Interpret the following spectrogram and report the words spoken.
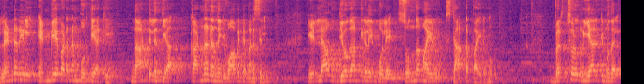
ലണ്ടനിൽ എം ബി എ പഠനം പൂർത്തിയാക്കി നാട്ടിലെത്തിയ കണ്ണൻ എന്ന യുവാവിന്റെ മനസ്സിൽ എല്ലാ ഉദ്യോഗാർത്ഥികളെയും പോലെ സ്വന്തമായൊരു സ്റ്റാർട്ടപ്പായിരുന്നു വെർച്വൽ റിയാലിറ്റി മുതൽ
